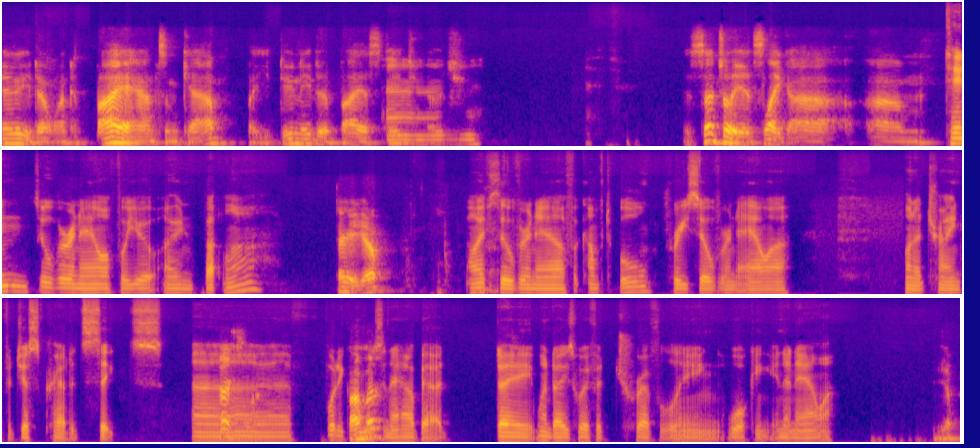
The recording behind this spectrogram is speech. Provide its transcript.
No, you don't want to buy a hansom cab, but you do need to buy a stagecoach. Um, Essentially, it's like uh, um, 10 silver an hour for your own butler, there you go. 5 silver an hour for comfortable, 3 silver an hour on a train for just crowded seats. Uh, Excellent. 40 Butler? kilometers an hour, about day, one day's worth of traveling, walking in an hour. Yep.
